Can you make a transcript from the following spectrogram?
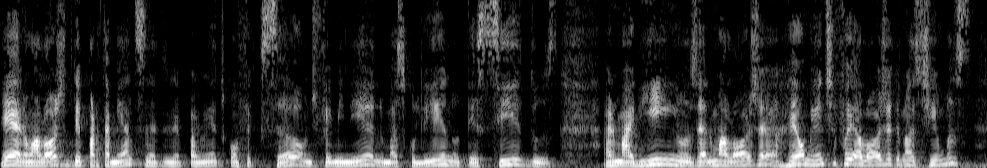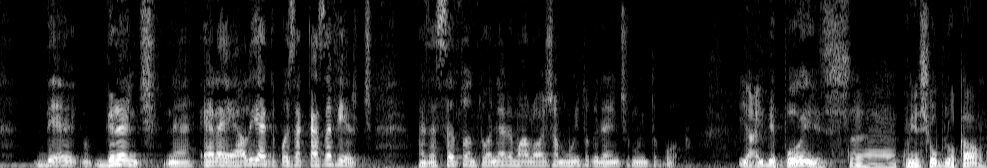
É, era uma loja de departamentos, né? De departamento de confecção, de feminino, masculino, tecidos, armarinhos, era uma loja, realmente foi a loja que nós tínhamos de, grande, né? Era ela e depois a Casa Verde. Mas a Santo Antônio era uma loja muito grande, muito boa. E aí depois uh, conheceu o Blocão?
